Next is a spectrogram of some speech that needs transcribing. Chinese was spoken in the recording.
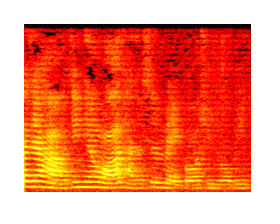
大家好今天我要谈的是美国巡逻兵。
